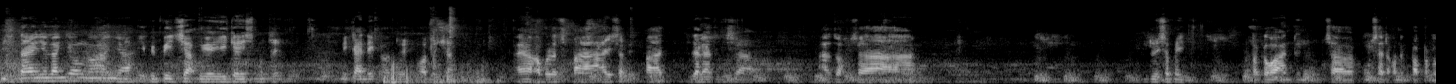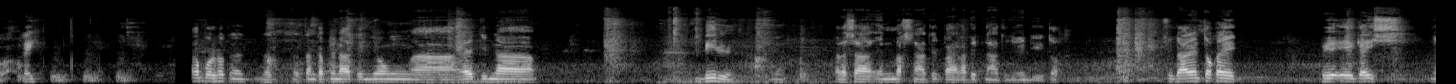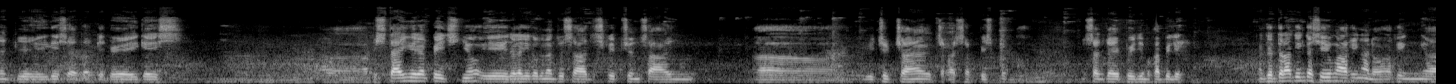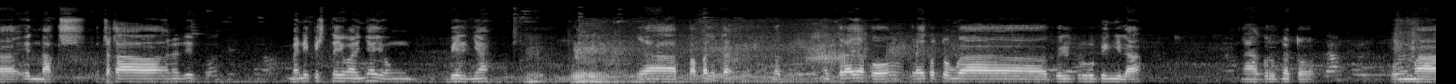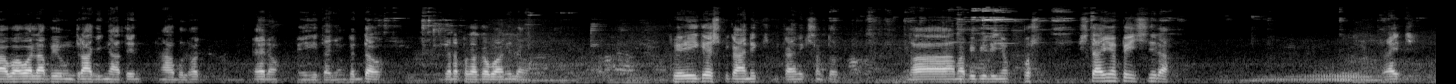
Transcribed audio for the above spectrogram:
Bisitahin nyo lang yung uh, niya, ipipage siya Kuya guys Mechanic Auto, Auto Shop. Ayun kabulat sa paayos natin, pa dala natin sa ano to, sa doon sa may pagawaan doon sa kung saan ako nagpapagawa. Okay? Nat- natanggap na natin yung ah, item na bill para sa NMAX natin, pakakabit natin yun dito. So galing to kay Kuya A guys. Yan, Kuya A guys. Ito, kay Kuya A guys. Uh, bisitahin nyo yung page nyo. Ilalagay ko na doon sa description sa aking ah, YouTube channel at sa Facebook. Saan kayo pwede makabili. Nagdadragging kasi yung aking ano, aking ah, NMAX. At saka ano din, manipis na yung ano niya, yung bill niya. Kaya papalitan, nag, nag-try ako, try ko tong ah, bill grouping nila, na group na to, kung mawawala ba yung dragging natin, mga bulhot. Ayan o, makikita nyo, ang ganda o. Ganda na pagkagawa nila o. Kaya guys, mechanics, mechanics lang to. Na mabibili nyo, post, style yung page nila. Right.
